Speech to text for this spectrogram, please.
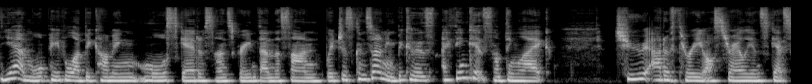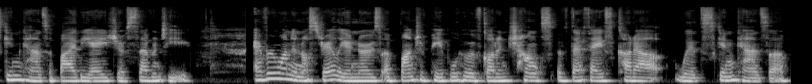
yeah, more people are becoming more scared of sunscreen than the sun, which is concerning because I think it's something like two out of three Australians get skin cancer by the age of 70. Everyone in Australia knows a bunch of people who have gotten chunks of their face cut out with skin cancer.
